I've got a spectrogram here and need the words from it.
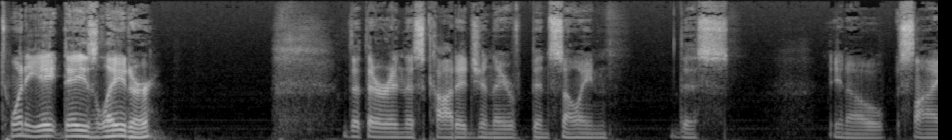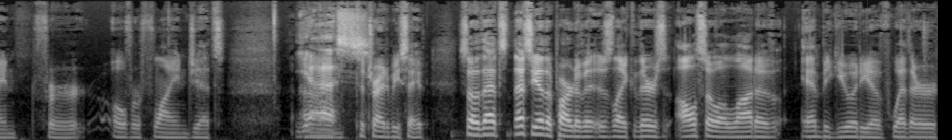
28 days later that they're in this cottage and they've been sewing this, you know, sign for over flying jets. um, Yes. to try to be saved. So that's that's the other part of it is like there's also a lot of ambiguity of whether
